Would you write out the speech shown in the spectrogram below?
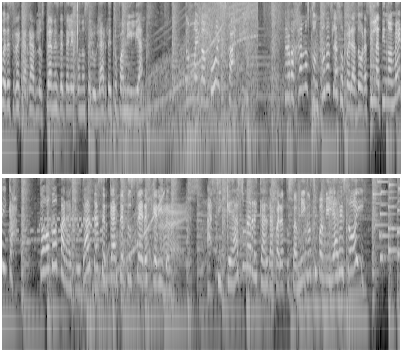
puedes recargar los planes de teléfono celular de tu familia? Con My Bamboo es fácil. Trabajamos con todas las operadoras en Latinoamérica. Todo para ayudarte a acercarte a tus seres queridos. Así que haz una recarga para tus amigos y familiares hoy.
